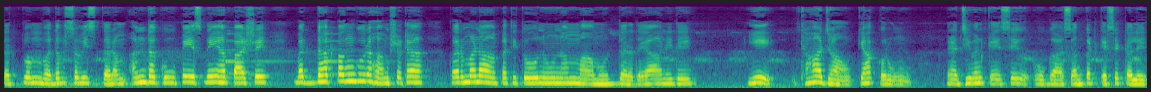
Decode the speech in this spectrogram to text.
तत्त्वं वद सविस्तरम् अन्धकूपे स्नेहपाशे बद्धः पङ्गुरहं शठः कर्मणा पतितो नूनं मामुद्धर दयानिधे ये कहाँ जाऊँ, क्या करूँ? मेरा जीवन कैसे होगा? संकट कैसे टले?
